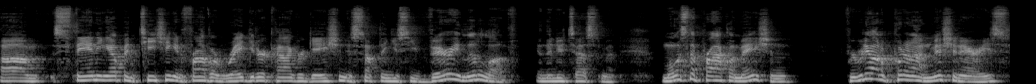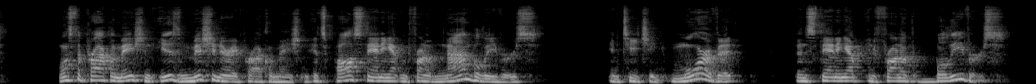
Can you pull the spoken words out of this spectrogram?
Um, standing up and teaching in front of a regular congregation is something you see very little of in the New Testament. Most of the proclamation, if we really want to put it on missionaries, most of the proclamation is missionary proclamation. It's Paul standing up in front of non believers and teaching, more of it than standing up in front of believers.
